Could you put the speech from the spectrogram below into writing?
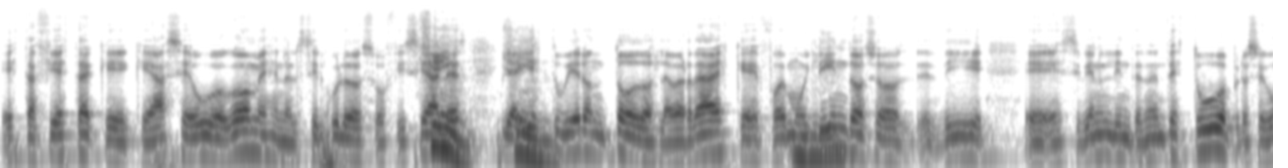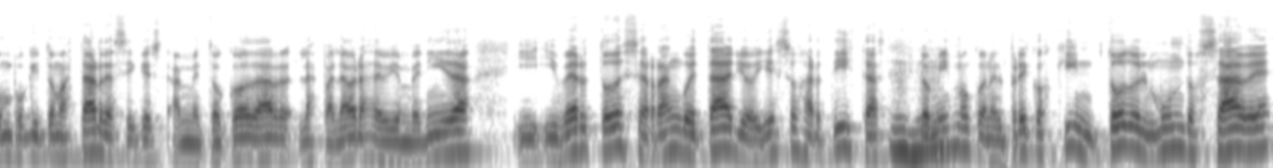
esta fiesta que, que hace Hugo Gómez en el Círculo de sus oficiales, y ahí estuvieron todos, la verdad es que fue muy lindo, yo eh, di, eh, si bien el intendente estuvo, pero llegó un poquito más tarde, así que me tocó dar las palabras de bienvenida y, ver todo ese rango etario y esos artistas, lo mismo con el Precosquín, todo el mundo sabe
